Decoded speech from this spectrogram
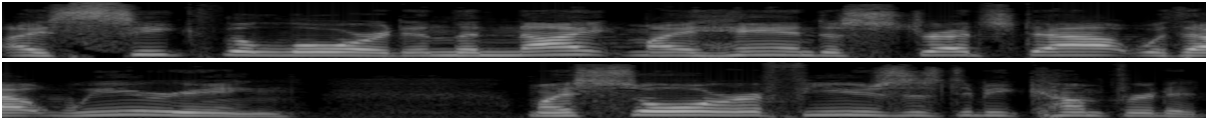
I seek the Lord. In the night, my hand is stretched out without wearying. My soul refuses to be comforted.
